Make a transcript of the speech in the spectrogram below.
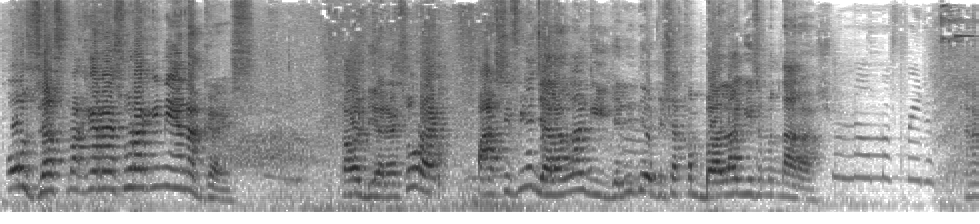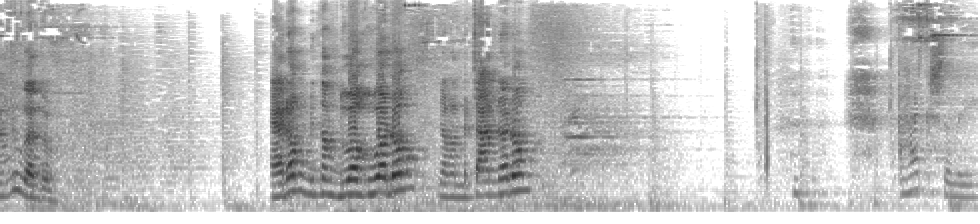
Oh, Zas pakai resurrect ini enak, guys. Kalau dia resurrect, pasifnya jalan lagi, jadi dia bisa kebal lagi sementara. Enak juga tuh. Eh dong, bintang dua gua dong. Jangan bercanda dong. Actually,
